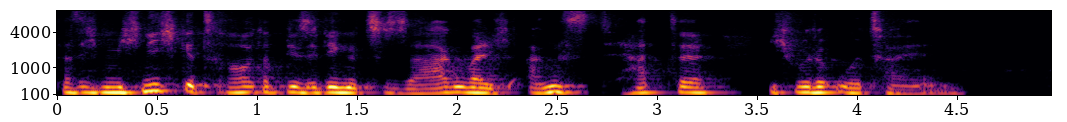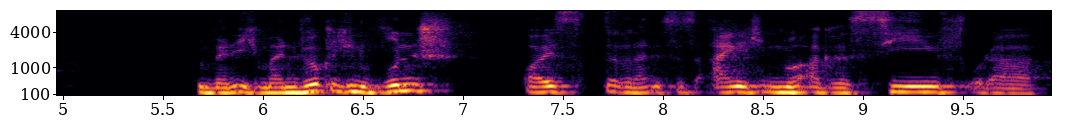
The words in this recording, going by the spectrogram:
dass ich mich nicht getraut habe, diese Dinge zu sagen, weil ich Angst hatte, ich würde urteilen. Und wenn ich meinen wirklichen Wunsch äußere, dann ist es eigentlich nur aggressiv oder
